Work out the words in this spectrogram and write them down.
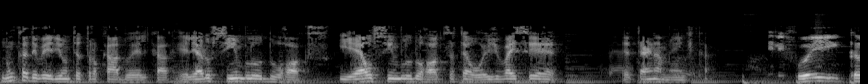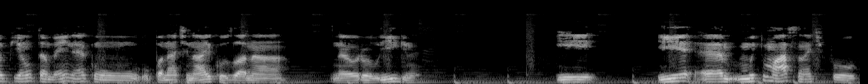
nunca deveriam ter trocado ele, cara. Ele era o símbolo do Hawks e é o símbolo do Hawks até hoje, vai ser eternamente, cara. Ele foi campeão também, né, com o Panathinaikos lá na, na Euroleague, né? E, e é muito massa, né? Tipo,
